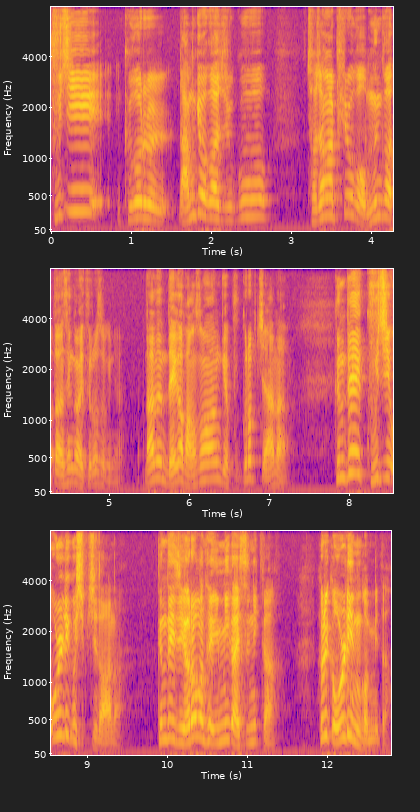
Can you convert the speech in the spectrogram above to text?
굳이 그거를 남겨가지고 저장할 필요가 없는 것 같다는 생각이 들어서 그냥. 나는 내가 방송하는 게 부끄럽지 않아. 근데 굳이 올리고 싶지도 않아. 근데 이제 여러분한테 의미가 있으니까. 그러니까 올리는 겁니다.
